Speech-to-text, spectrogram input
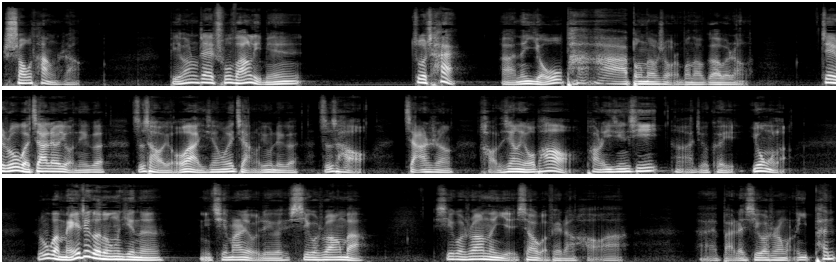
烧烫伤，比方说在厨房里面做菜啊，那油啪崩到手上、崩到胳膊上了。这如果家里有那个紫草油啊，以前我也讲过，用这个紫草加上好的香油泡，泡了一星期啊就可以用了。如果没这个东西呢？你起码有这个西瓜霜吧，西瓜霜呢也效果非常好啊，哎，把这西瓜霜往上一喷，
